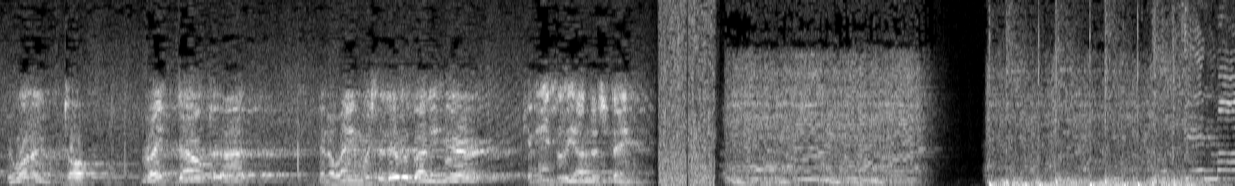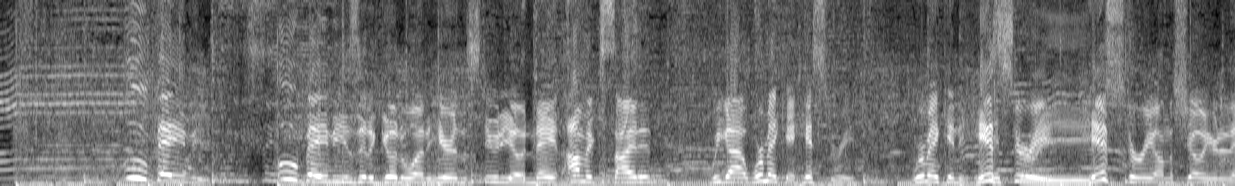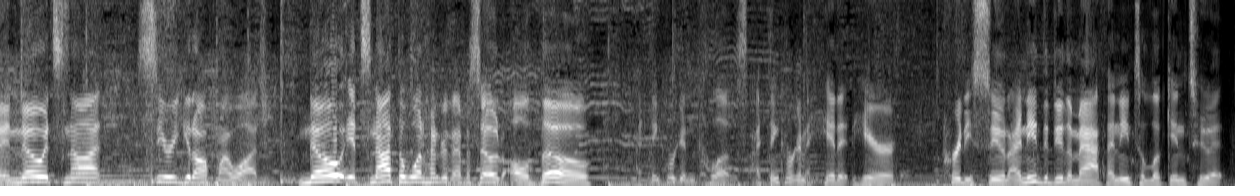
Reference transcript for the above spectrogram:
We want to talk right down to earth in a language that everybody here can easily understand. Ooh, baby. Ooh, baby, is it a good one here in the studio, Nate? I'm excited. We got, we're making history. We're making history. History. History on the show here today. No, it's not. Siri, get off my watch. No, it's not the 100th episode, although I think we're getting close. I think we're going to hit it here pretty soon. I need to do the math, I need to look into it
